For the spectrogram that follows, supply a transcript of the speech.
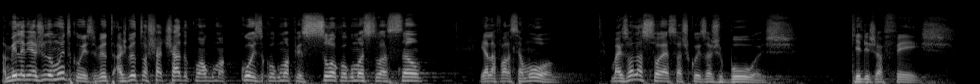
A Mila me ajuda muito com isso. Às vezes eu estou chateado com alguma coisa, com alguma pessoa, com alguma situação. E ela fala assim, amor, mas olha só essas coisas boas que ele já fez,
